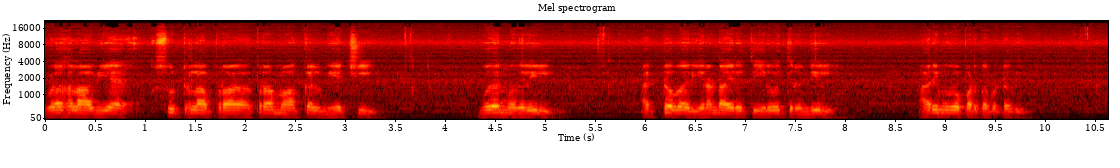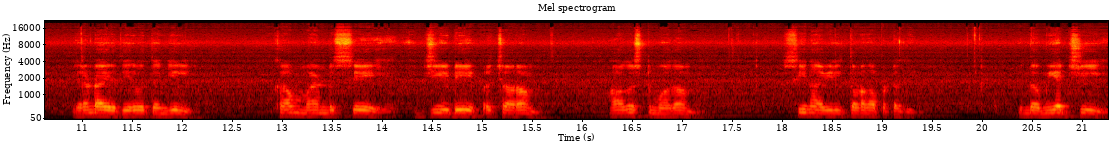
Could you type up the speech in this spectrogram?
உலகளாவிய சுற்றுலா பிர பிரமாக்கல் முயற்சி முதன் முதலில் அக்டோபர் இரண்டாயிரத்தி இருபத்தி ரெண்டில் அறிமுகப்படுத்தப்பட்டது. இரண்டாயிரத்தி இருபத்தஞ்சில் கம் அண்ட் சே ஜி டே பிரச்சாரம் ஆகஸ்ட் மாதம் சீனாவில் தொடங்கப்பட்டது. இந்த முயற்சி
